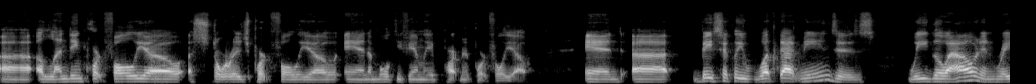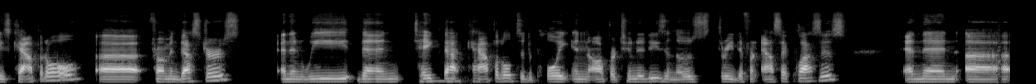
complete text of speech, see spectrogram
uh, a lending portfolio, a storage portfolio, and a multifamily apartment portfolio. And uh, basically, what that means is we go out and raise capital uh, from investors, and then we then take that capital to deploy in opportunities in those three different asset classes, and then uh,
